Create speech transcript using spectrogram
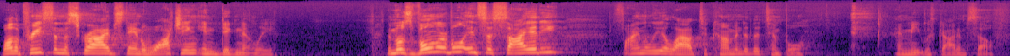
While the priests and the scribes stand watching indignantly, the most vulnerable in society finally allowed to come into the temple and meet with God Himself.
